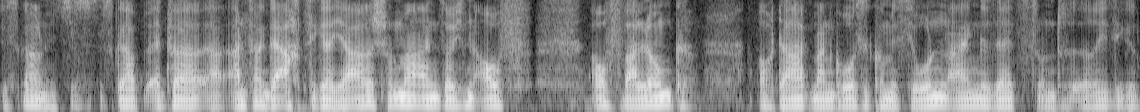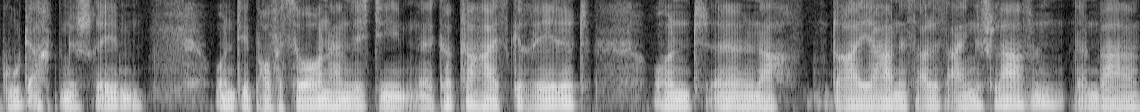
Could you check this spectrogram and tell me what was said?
ist gar nichts. Es, gab etwa Anfang der 80er Jahre schon mal einen solchen Auf, Aufwallung auch da hat man große Kommissionen eingesetzt und riesige Gutachten geschrieben. Und die Professoren haben sich die äh, Köpfe heiß geredet. Und äh, nach drei Jahren ist alles eingeschlafen. Dann war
